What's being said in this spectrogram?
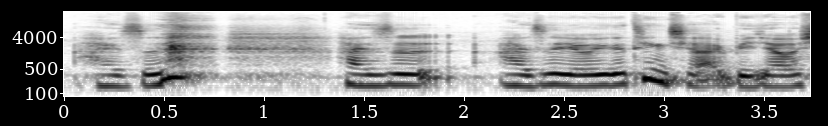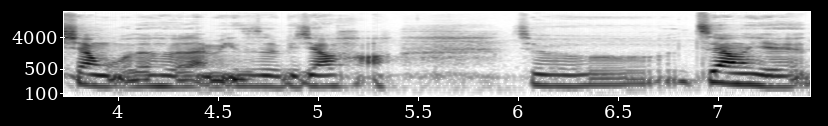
还是还是还是有一个听起来比较像我的荷兰名字比较好。就这样也，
